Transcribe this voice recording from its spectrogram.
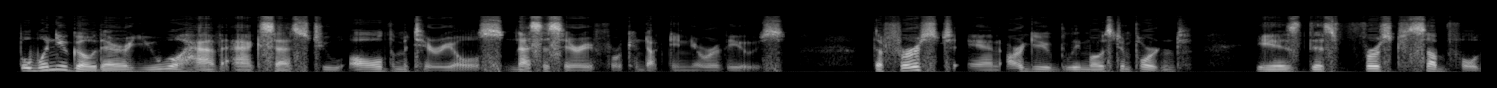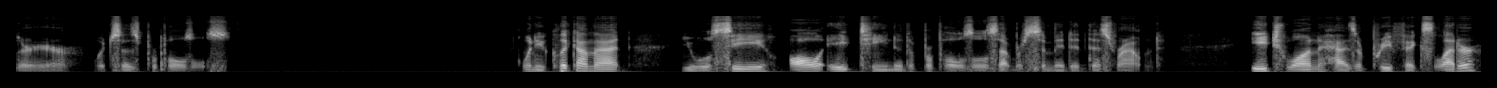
But when you go there, you will have access to all the materials necessary for conducting your reviews. The first, and arguably most important, is this first subfolder here, which says proposals. When you click on that, you will see all 18 of the proposals that were submitted this round. Each one has a prefix letter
